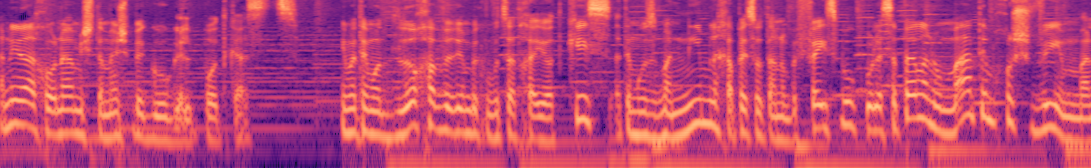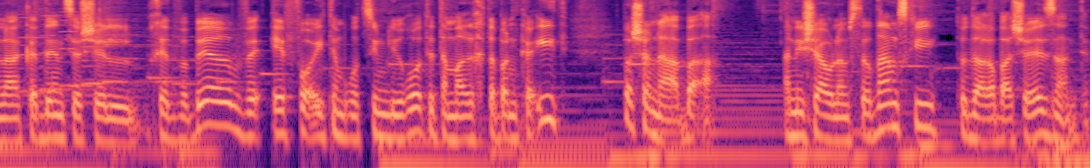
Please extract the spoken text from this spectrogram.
אני לאחרונה משתמש בגוגל פודקאסטס. אם אתם עוד לא חברים בקבוצת חיות כיס, אתם מוזמנים לחפש אותנו בפייסבוק ולספר לנו מה אתם חושבים על הקדנציה של חדווה בר ואיפה הייתם רוצים לראות את המערכת הבנקאית בשנה הבאה. אני שאול אמסטרדמסקי, תודה רבה שהאזנתם.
